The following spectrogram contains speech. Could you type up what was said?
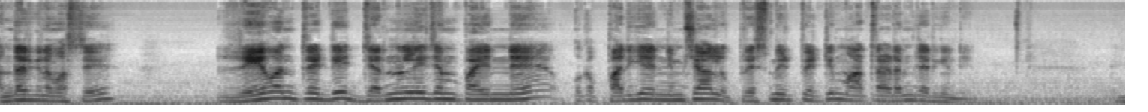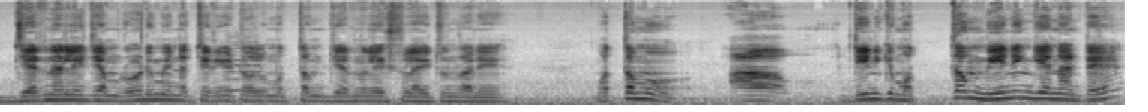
అందరికీ నమస్తే. రేవంత్ రెడ్డి జర్నలిజం పైనే ఒక పదిహేను నిమిషాలు ప్రెస్ మీట్ పెట్టి మాట్లాడడం జరిగింది. జర్నలిజం రోడ్డు మీద తిరిగేటోళ్ళు మొత్తం జర్నలిస్టులు అవుతుండ్రని మొత్తము దీనికి మొత్తం మీనింగ్ ఏంటంటే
